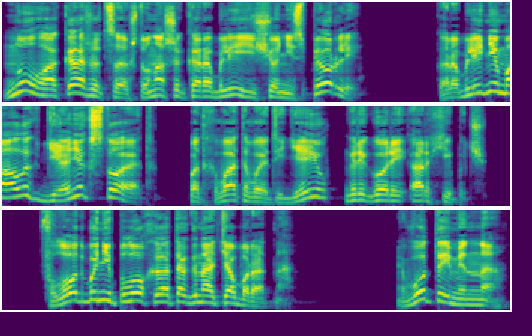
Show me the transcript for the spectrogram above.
ну, окажется, что наши корабли еще не сперли. Корабли немалых денег стоят, подхватывает идею Григорий Архипыч. Флот бы неплохо отогнать обратно. Вот именно.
